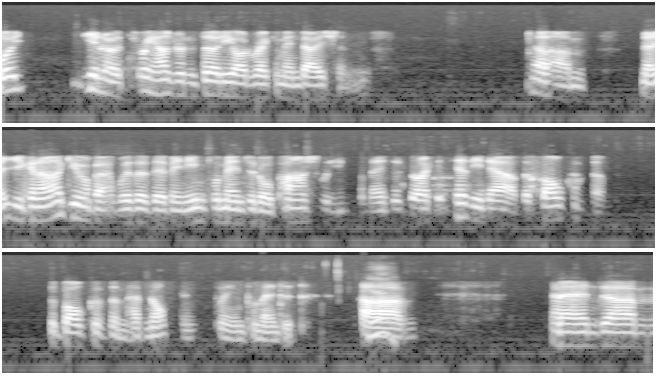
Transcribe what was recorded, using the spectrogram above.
Well, you know, 330 odd recommendations. Um, now, you can argue about whether they've been implemented or partially implemented, but I can tell you now the bulk of them, the bulk of them have not been fully implemented. Um, and um,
